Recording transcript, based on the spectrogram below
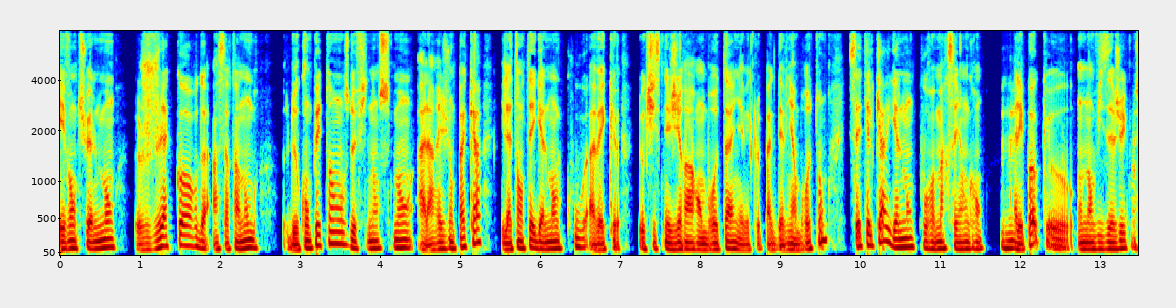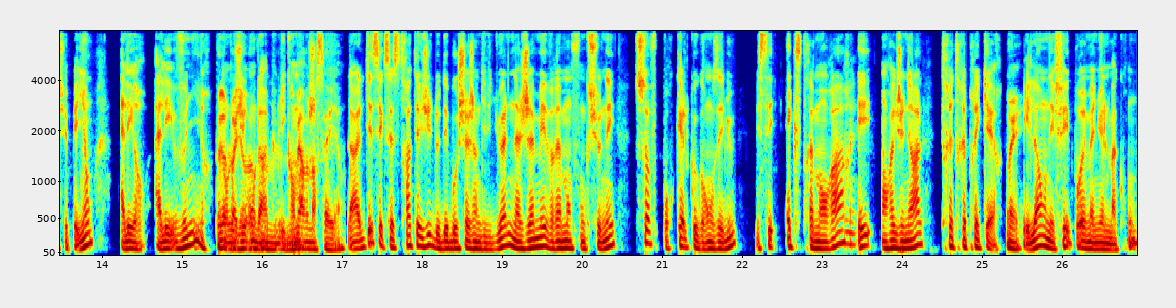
éventuellement, j'accorde un certain nombre de compétences, de financement à la région PACA. Il a tenté également le coup avec le Chisney-Girard en Bretagne, avec le pacte d'avenir breton. Ça a été le cas également pour Marseille-en-Grand. Mhm. À l'époque, euh, on envisageait que M. Payan allait, allait venir dans le giron de la euh, République en marche. Marseille. hein. La réalité, c'est que cette stratégie de débauchage individuel n'a jamais vraiment fonctionné, sauf pour quelques grands élus, mais c'est extrêmement rare Ouais. et, en règle générale, très très précaire. Et là, en effet, pour Emmanuel Macron,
